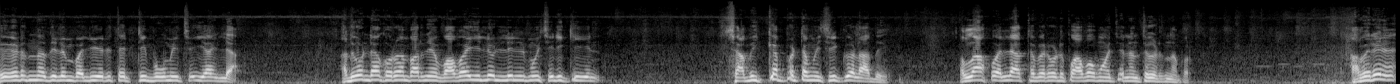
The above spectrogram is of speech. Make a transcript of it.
തേടുന്നതിലും വലിയൊരു തെറ്റ് ഭൂമി ചെയ്യാനില്ല. അതുകൊണ്ടാണ് ഖുർആൻ പറഞ്ഞത് വവയിലുള്ളിൽ മുശിരിക്കീൻ. ശപിക്കപ്പെട്ട മുശിരിക്കുകളത്. അള്ളാഹു അല്ലാത്തവരോട് പാപമോചനം തേടുന്നവർ. അവരെ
